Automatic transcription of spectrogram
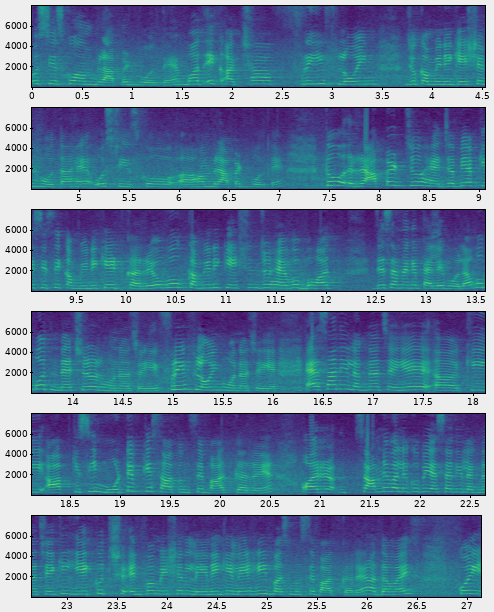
उस चीज़ को हम रैपिड बोलते हैं। बहुत एक अच्छा फ्री फ्लोइंग जो कम्युनिकेशन होता है, उस चीज़ को हम रैपिड बोलते हैं। तो रैपिड जो है, जब भी आप किसी से कम्युनिकेट कर रहे हो, वो कम्युनिकेशन जो है, वो बहुत जैसा मैंने पहले बोला वो बहुत नेचुरल होना चाहिए फ्री फ्लोइंग होना चाहिए। ऐसा नहीं लगना चाहिए कि आप किसी मोटिव के साथ उनसे बात कर रहे हैं और सामने वाले को भी ऐसा नहीं लगना चाहिए कि ये कुछ इन्फॉर्मेशन लेने के लिए ही बस मुझसे बात कर रहे हैं। अदरवाइज़ कोई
